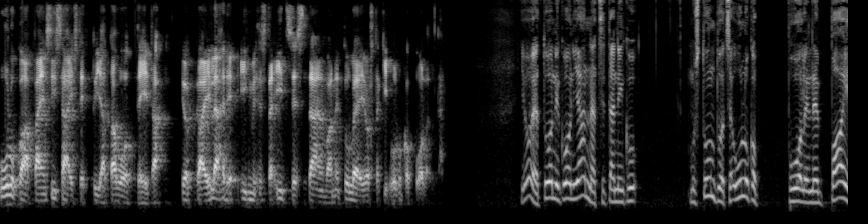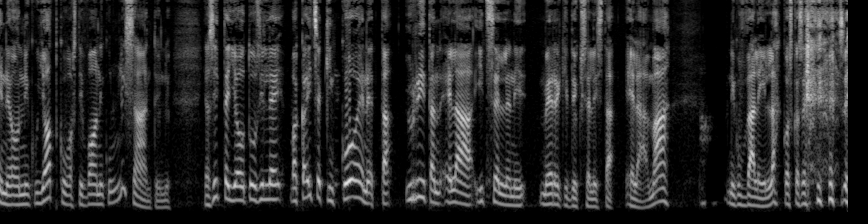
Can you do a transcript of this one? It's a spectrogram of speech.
ulkoapäin sisäistettyjä tavoitteita, jotka ei lähde ihmisestä itsestään, vaan ne tulee jostakin ulkopuolelta. Joo, ja tuo niin on jännä, että sitä niin kuin, musta tuntuu, että se ulkopuolinen paine on niin kuin jatkuvasti vaan niin kuin lisääntynyt. Ja sitten joutuu sille, vaikka itsekin koen, että yritän elää itselleni merkityksellistä elämää, niin kuin välillä, koska se, se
